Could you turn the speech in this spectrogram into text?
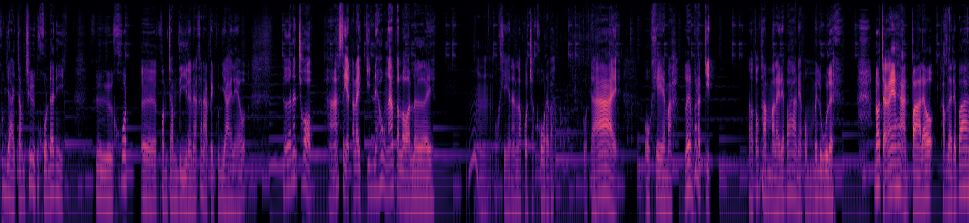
คุณยายจำชื่อทุกคนได้นี่ คือโคตรเอ่อความจำดีเลยนะ ขนาดเป็นคุณยายแล้ว เธอนั้นชอบ หาเศษอะไรกินในห้องน้ำตลอดเลยอืมโอเคนั้นเรากดชักโครกได้ปะกดได้ โอเคมา เริ่มภารกิจ เราต้องทำอะไรได้บ้างเนี่ย ผมไม่รู้เลย นอกจากให้อาหารปลาแล้วทำอะไรได้บ้าง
